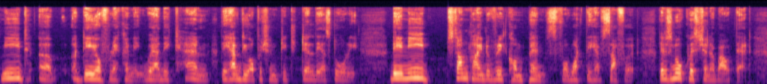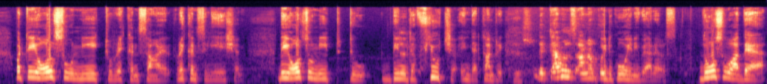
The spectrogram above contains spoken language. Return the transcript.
need a, a day of reckoning where they can they have the opportunity to tell their story. They need some kind of recompense for what they have suffered. There is no question about that. But they also need to reconcile reconciliation. They also need to build a future in that country. Yes. the tamils are not going to go anywhere else. Those who are there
